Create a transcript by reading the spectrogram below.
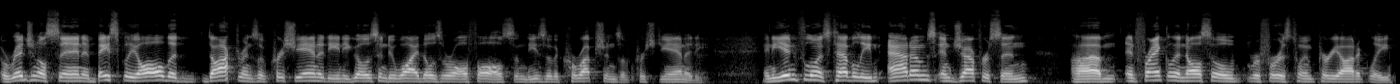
original sin and basically all the doctrines of Christianity, and he goes into why those are all false, and these are the corruptions of Christianity. And he influenced heavily Adams and Jefferson, um, and Franklin also refers to him periodically.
